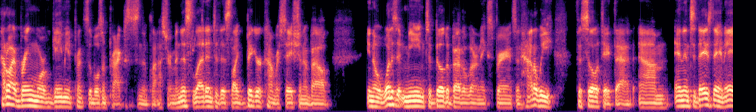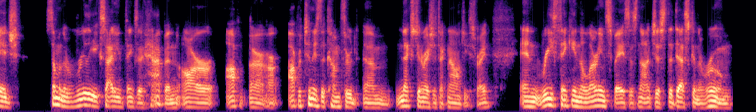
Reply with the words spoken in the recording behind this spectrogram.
how do I bring more gaming principles and practices in the classroom. And this led into this like bigger conversation about, you know, what does it mean to build a better learning experience, and how do we facilitate that? Um, and in today's day and age, some of the really exciting things that happen are, op- are, opportunities that come through um, next generation technologies, right? And rethinking the learning space as not just the desk in the room,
